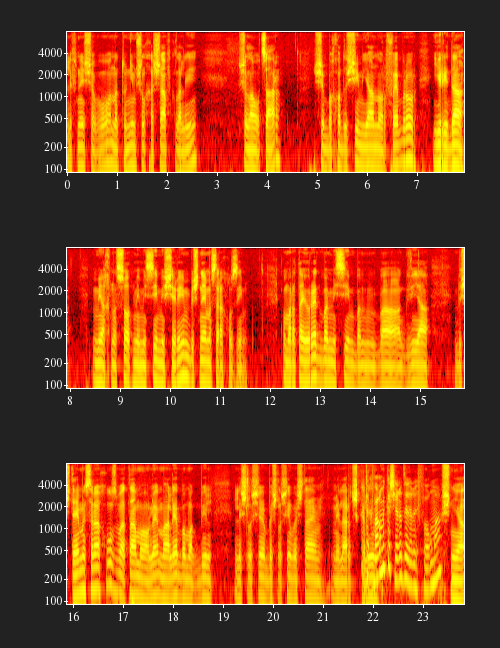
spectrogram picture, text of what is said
לפני שבוע נתונים של חשב כללי, של האוצר, שבחודשים ינואר-פברואר ירידה מהכנסות ממיסים ישירים ב-12%. כלומר, אתה יורד במיסים, בגבייה ב-12% ואתה מעלה, מעלה במקביל ב-32 מיליארד שקלים. אתה כבר מקשר את זה לרפורמה? שנייה.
